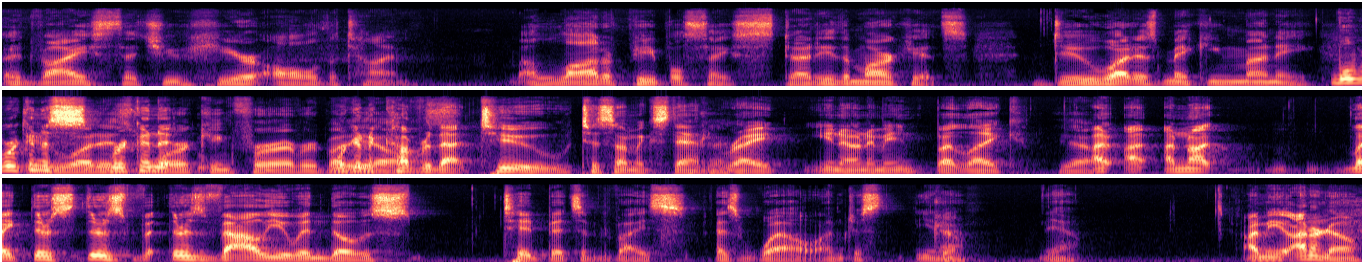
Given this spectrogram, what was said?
advice that you hear all the time. A lot of people say study the markets, do what is making money. Well, we're gonna do s- what is we're gonna working for everybody. We're going to cover that too to some extent, right? You know what I mean? But like, Yeah. I, I, I'm not like there's there's there's value in those tidbits of advice as well. I'm just you know, yeah. I mean, I don't know.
